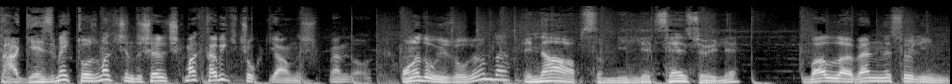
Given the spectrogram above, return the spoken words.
daha gezmek tozmak için dışarı çıkmak tabii ki çok yanlış. Ben ona da uyuz oluyorum da. E ne yapsın millet sen söyle. Vallahi ben ne söyleyeyim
